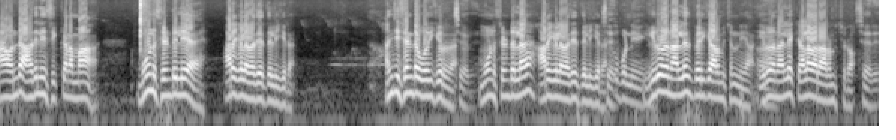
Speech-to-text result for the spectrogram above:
நான் வந்து அதுலேயும் சிக்கனமாக மூணு சென்ட்லேயே அரை கிலோ விதையை தெளிக்கிறேன். அஞ்சு சென்ட்டை ஒதுக்கிடுறேன். மூணு சென்ட்டில் அரை கிலோ விதையை தெளிக்கிறேன். இருபது நாள்லேருந்து பெருக்க ஆரம்பிச்சிடணுயா இருபது நாள்லேயே கிளை வர ஆரம்பிச்சிடும். சரி.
